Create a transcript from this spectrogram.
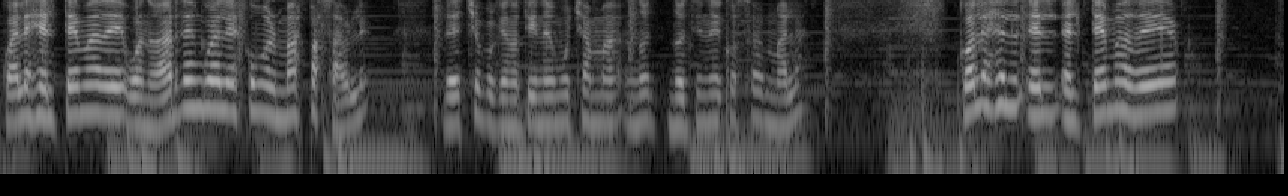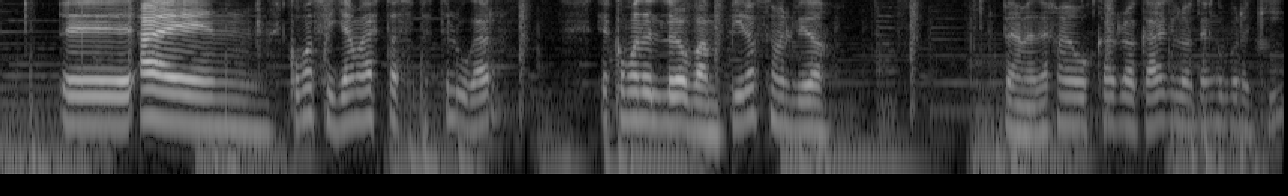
¿Cuál es el tema de. Bueno, Ardenwell es como el más pasable. De hecho, porque no tiene muchas no, no tiene cosas malas. ¿Cuál es el, el- el tema de. eh, ah, en. ¿Cómo se llama esta- este lugar? Es como del de los vampiros, se me olvidó. Espérame, déjame buscarlo acá, que lo tengo por aquí.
